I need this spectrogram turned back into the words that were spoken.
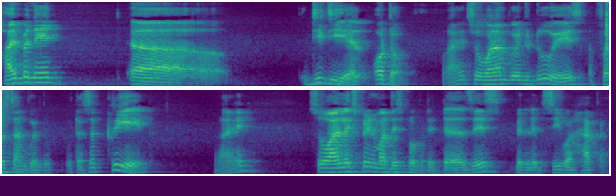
hibernate uh, DDL auto, right? So what I'm going to do is first I'm going to put as a create, right? So I'll explain what this property does is, but let's see what happened.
